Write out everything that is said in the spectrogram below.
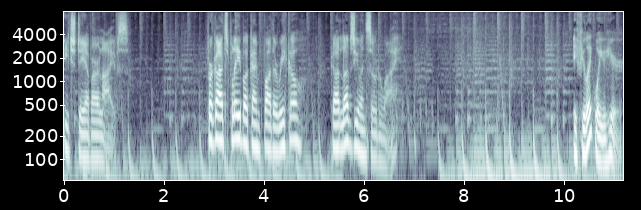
each day of our lives. For God's Playbook, I'm Father Rico. God loves you, and so do I. If you like what you hear,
